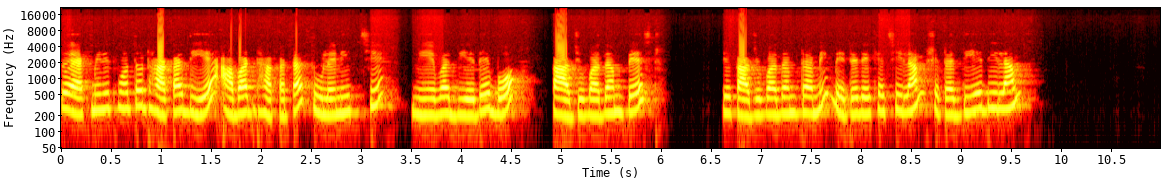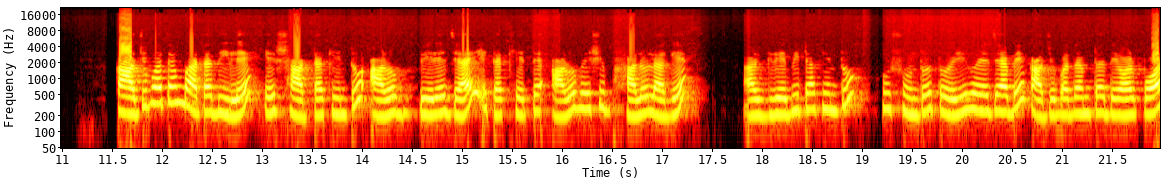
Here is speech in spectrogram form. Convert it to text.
তো এক মিনিট মতো ঢাকা দিয়ে আবার ঢাকাটা তুলে নিচ্ছি। নিয়ে এবার দিয়ে দেব কাজু বাদাম পেস্ট। যে কাজু বাদামটা আমি বেটে রেখেছিলাম সেটা দিয়ে দিলাম। কাজু বাদাম বাটা দিলে এর স্বাদটা কিন্তু আরও বেড়ে যায়। এটা খেতে আরও বেশি ভালো লাগে। আর গ্রেভিটা কিন্তু খুব সুন্দর তৈরি হয়ে যাবে। কাজু বাদামটা দেওয়ার পর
